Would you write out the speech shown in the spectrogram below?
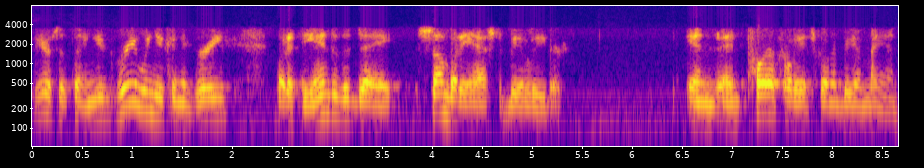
here's the thing: you agree when you can agree, but at the end of the day, somebody has to be a leader. And, and prayerfully, it's going to be a man.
